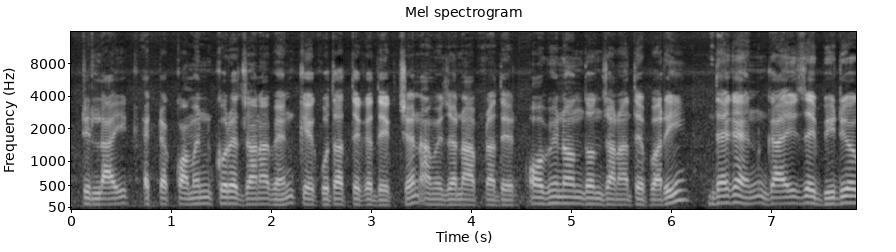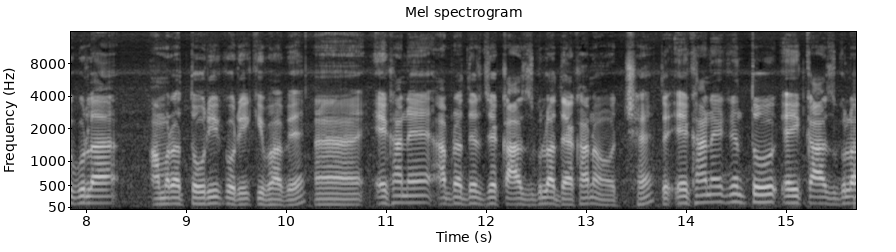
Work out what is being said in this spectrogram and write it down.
একটি লাইক, একটা কমেন্ট করে জানাবেন কে কোথা থেকে দেখছেন। আমি যেন আপনাদের অভিনন্দন জানাতে পারি। দেখেন গাইজ এই ভিডিওগুলা আমরা তৈরি করি কীভাবে এখানে আপনাদের যে কাজগুলো দেখানো হচ্ছে, তো এখানে কিন্তু এই কাজগুলো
